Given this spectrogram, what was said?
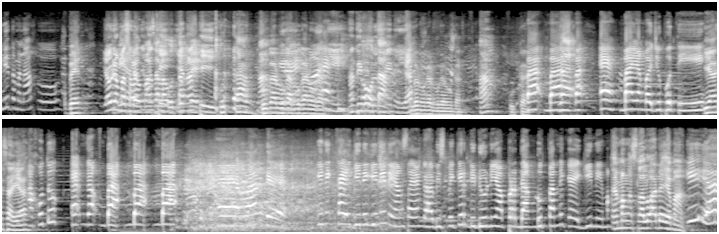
Ini teman aku. Ben. Ya udah masalahnya masalah nanti. utang, Ya, nanti. Utang. Bukan, bukan, bukan, bukan. Nanti Oh, utang. ya. Bukan, bukan, bukan, bukan. Hah? Bukan. Mbak, mbak, mbak, eh mbak yang baju putih. Iya saya. Aku tuh, eh enggak mbak, mbak, mbak. Heran deh. Ini kayak gini-gini nih yang saya nggak habis pikir di dunia perdangdutan nih kayak gini. Maksudnya- Emang selalu ada ya, Ma? Iya.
